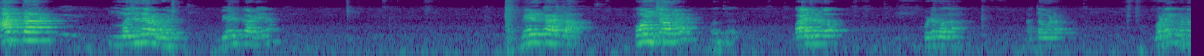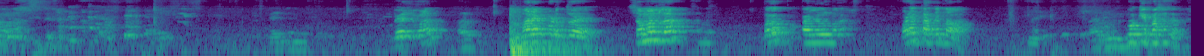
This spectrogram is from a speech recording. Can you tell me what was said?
आता मजेदार गोष्ट. बेल्ट काढूया. बेल्ट काढला फोन चालू आहे? पाय जोडवा पुढे बघा. आता वडा. वडा की वडा वडा बेल्ट मुळे फरक पडतोय. समजलं? बघा पाय जोडून बघा. वडा ताकद लावा. ओके बसा सर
